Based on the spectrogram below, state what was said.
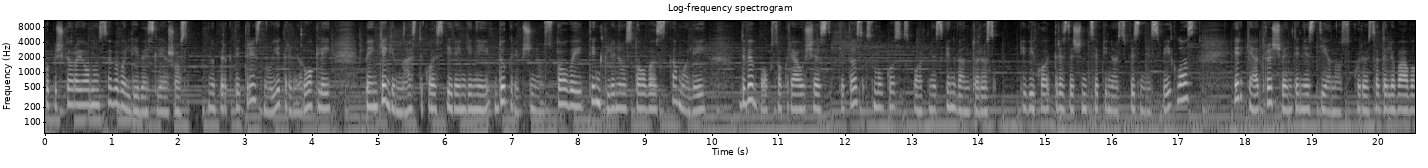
Kupiškio rajono savivaldybės lėšos. Nupirkti 3 nauji treniruokliai, 5 gimnastikos įrenginiai, 2 krepšinio stovai, tinklinio stovas, kamoliai, 2 bokso kreušės, kitas smulkus sportinis inventorius. Įvyko 37 fizinės veiklos ir keturios šventinės dienos, kuriuose dalyvavo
